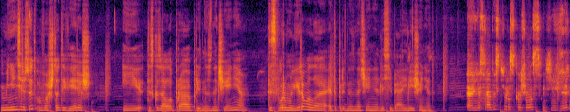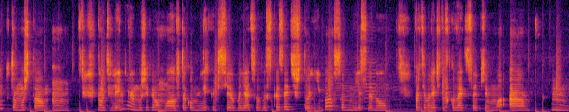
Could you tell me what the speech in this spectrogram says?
меня интересует, во что ты веришь? И ты сказала про предназначение. Ты сформулировала это предназначение для себя или еще нет? Э, Я с радостью расскажу о своей вере, потому что, на удивление, мы живем а, в таком мире, где все боятся высказать что-либо, особенно если оно противоречит, сказать, всяким а, м,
